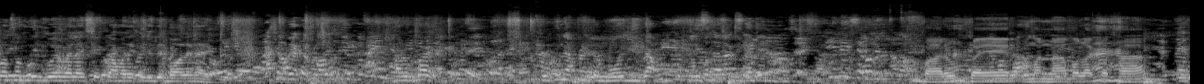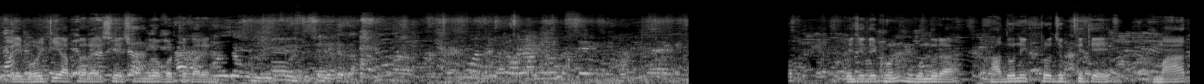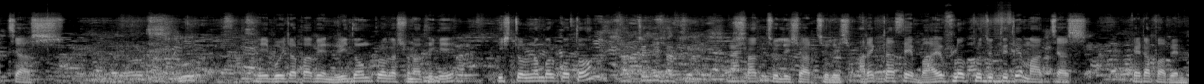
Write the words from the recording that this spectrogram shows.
প্রথম দিন বই মেলায় এসে একটু আমাদেরকে যদি বলেন আর কি ফারুক ভাইয়ের আমার না বলা কথা, এই বইটি আপনারা এসে সংগ্রহ করতে পারেন। এই যে দেখুন বন্ধুরা আধুনিক প্রযুক্তিতে মাছ চাষ। এই বইটা পাবেন রিদম প্রকাশনা থেকে। স্টল নম্বর কত? সাতচল্লিশ আটচল্লিশ। আরেকটা আছে বায়োফ্লক প্রযুক্তিতে মাছ চাষ। এটা পাবেন।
